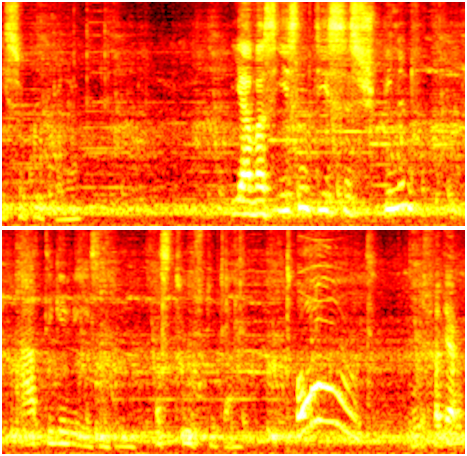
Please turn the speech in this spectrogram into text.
ich so gut bin. Ja, ja was ist denn dieses spinnenartige Wesen? Was tust du da? Tod! Und verderben.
